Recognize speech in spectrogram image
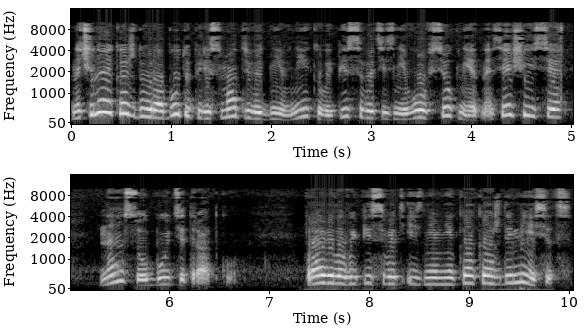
Начиная каждую работу, пересматривать дневник и выписывать из него все к ней относящееся на особую тетрадку. Правило выписывать из дневника каждый месяц.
